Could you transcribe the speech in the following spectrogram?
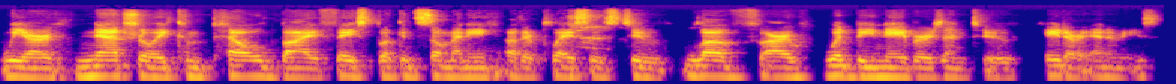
we are naturally compelled by Facebook and so many other places to love our would be neighbors and to hate our enemies.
